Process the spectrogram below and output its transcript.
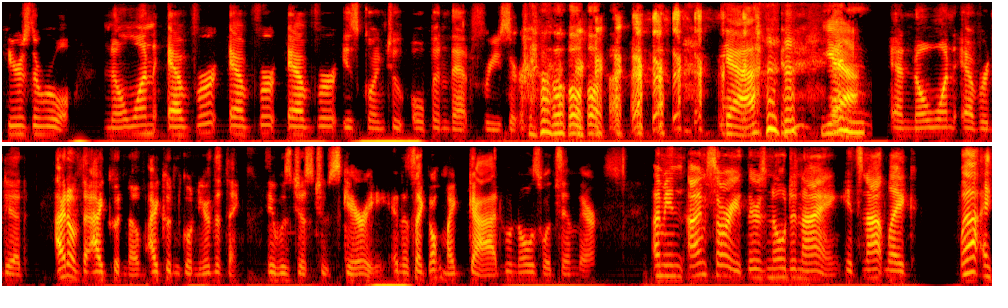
here's the rule. No one ever, ever, ever is going to open that freezer. oh. yeah. Yeah. And and no one ever did. I don't. Th- I couldn't have. I couldn't go near the thing. It was just too scary. And it's like, oh my god, who knows what's in there? I mean, I'm sorry. There's no denying. It's not like, well, I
